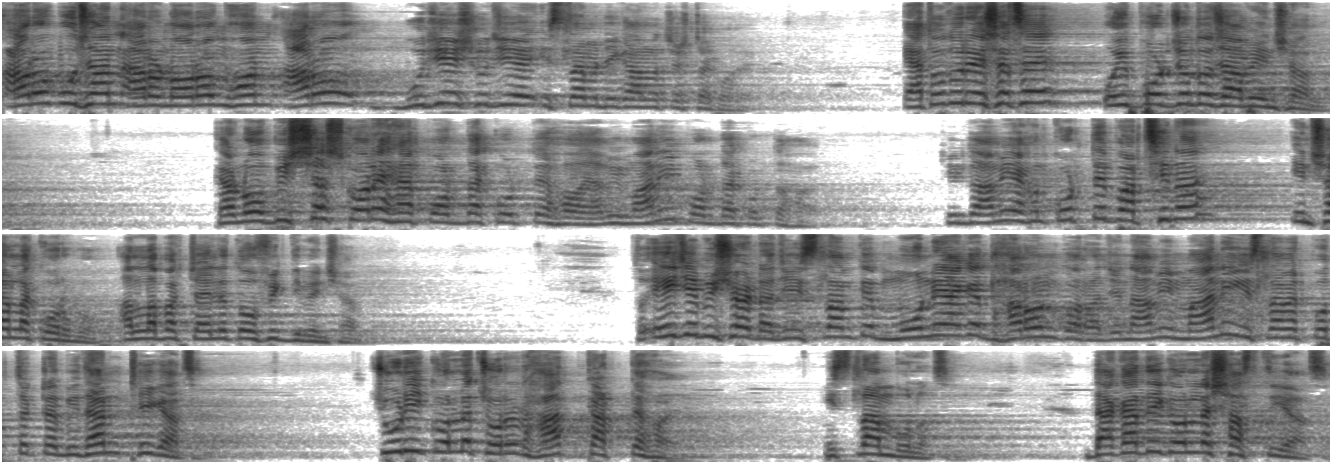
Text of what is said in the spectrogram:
আরও বুঝান আরও নরম হন আরও বুঝিয়ে সুঝিয়ে ইসলামের দিকে আনার চেষ্টা করে। এত দূর এসেছে, ওই পর্যন্ত যাবে ইনশাল্লাহ কারণ ও বিশ্বাস করে হ্যাঁ পর্দা করতে হয়, আমি মানি পর্দা করতে হয়। কিন্তু আমি এখন করতে পারছি না ইনশাল্লাহ করব। আল্লাহ পাক চাইলে তৌফিক দিবে ইনশাল্লাহ তো এই যে বিষয়টা, যে ইসলামকে মনে আগে ধারণ করা, যে না, আমি মানি ইসলামের প্রত্যেকটা বিধান, ঠিক আছে। চুরি করলে চোরের হাত কাটতে হয়। ইসলাম বলেছে। ডাকাতি করলে শাস্তি আছে।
